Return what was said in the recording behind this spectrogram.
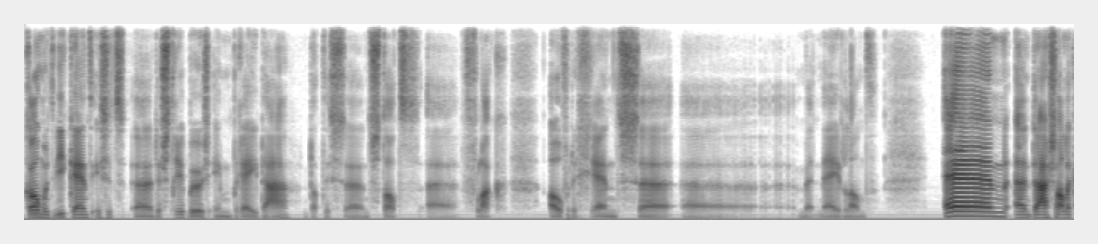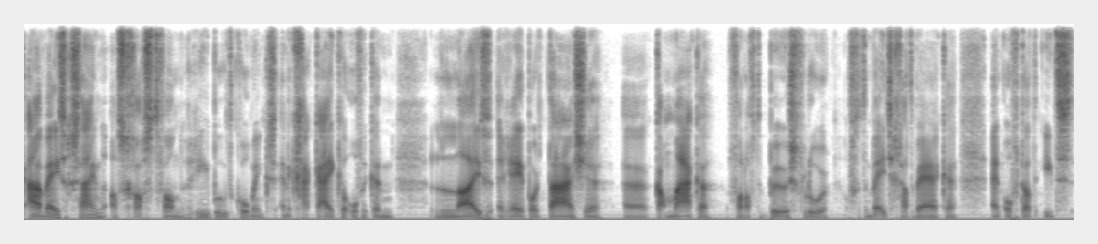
Komend weekend is het uh, de stripbeurs in Breda. Dat is uh, een stad vlak over de grens met Nederland. En daar zal ik aanwezig zijn als gast van Reboot Comics. En ik ga kijken of ik een live reportage kan maken vanaf de beursvloer. Of het een beetje gaat werken. En of dat iets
